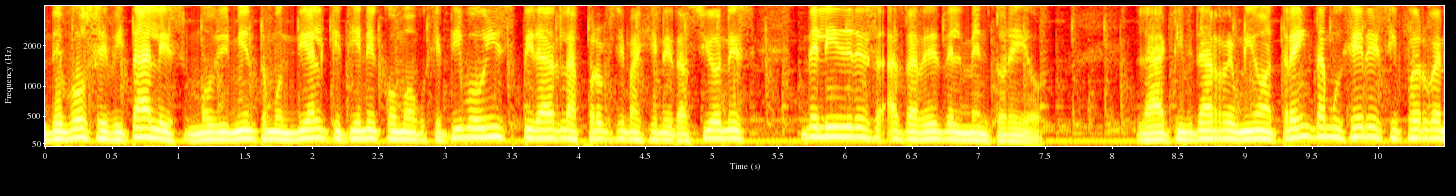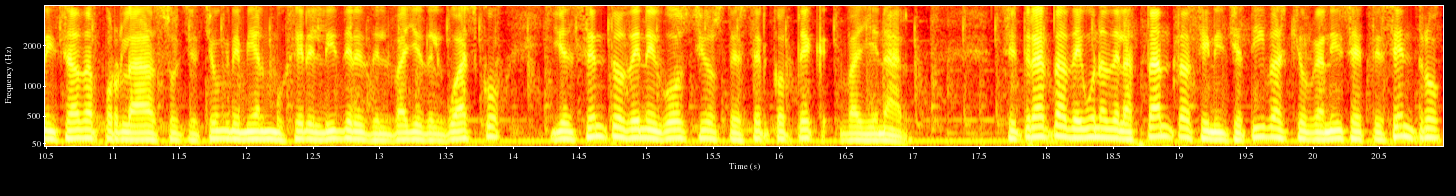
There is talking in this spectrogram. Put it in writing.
de voces vitales, movimiento mundial que tiene como objetivo inspirar las próximas generaciones de líderes a través del mentoreo. La actividad reunió a 30 mujeres y fue organizada por la Asociación Gremial Mujeres Líderes del Valle del Huasco y el Centro de Negocios de Cercotec Vallenar. Se trata de una de las tantas iniciativas que organiza este centro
